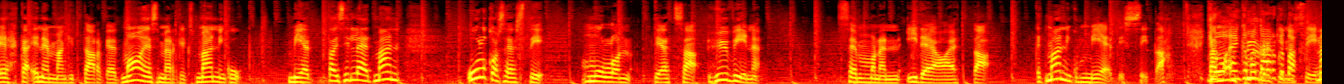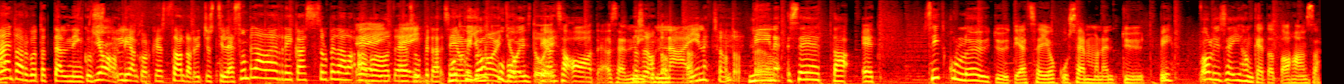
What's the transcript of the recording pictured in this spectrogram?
ehkä enemmänkin tärkeää. Mä oon esimerkiksi, mä en niinku miet, tai silleen, että mä en ulkoisesti mulla on, tiedätkö, hyvin semmonen idea, että että mä en niinku mieti sitä. Joo, enkä mä tarkoita, siihen. mä en tarkoita tällä niinku liian korkeat standardit just silleen, sun pitää olla rikas, sun pitää olla avaute ja sun pitää, se on niinku joku voi, tiedätkö, aatella sen no, niinku se näin. Se on totta, niin joo. se, että et, sit kun löytyy, tiedätkö, joku semmonen tyyppi, oli se ihan ketä tahansa,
